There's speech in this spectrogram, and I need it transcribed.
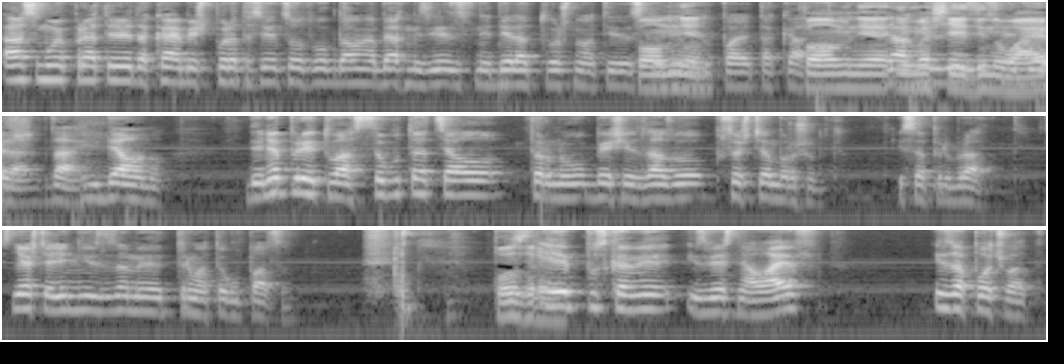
Аз и мои приятели, да кажем, беше първата седмица от локдауна, бяхме излезли в неделя точно на тези Помня, допаде така. помня, бяхме имаше един лайв. Да, идеално. Деня преди това, събота цяло Търново беше излязло по същия маршрут и се прибра. Следващия ден ние излизаме тримата го паца. Поздрави. И пускаме известния лайв И започват.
